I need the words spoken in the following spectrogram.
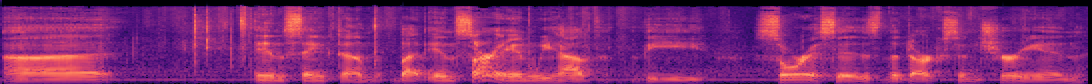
uh, in Sanctum, but in Saurian we have the Sauruses, the Dark Centurion.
